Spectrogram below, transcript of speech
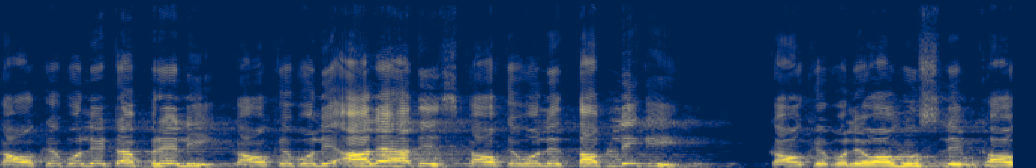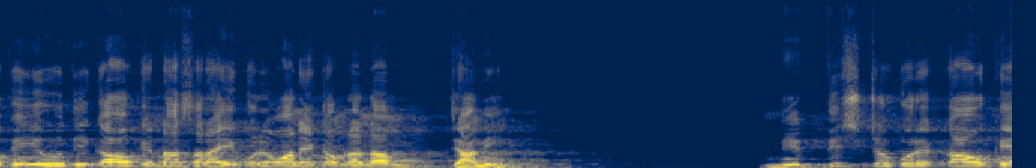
কাউকে বলি এটা ব্রেলি। কাউকে বলি আলে হাদিস। কাউকে বলে তাবলিগি। কাউকে বলে অমুসলিম। কাউকে ইহুদি, কাউকে নাসারাই করে অনেক আমরা নাম জানি। নির্দিষ্ট করে কাউকে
